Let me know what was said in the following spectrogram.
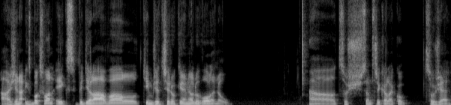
a že na Xbox One X vydělával tím, že tři roky neměl dovolenou. Což jsem si říkal jako, cože,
